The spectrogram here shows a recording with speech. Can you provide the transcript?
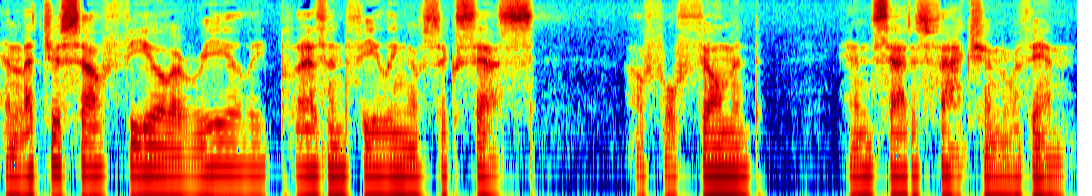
and let yourself feel a really pleasant feeling of success, of fulfillment and satisfaction within.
